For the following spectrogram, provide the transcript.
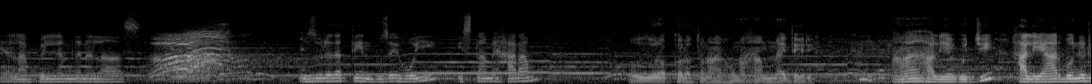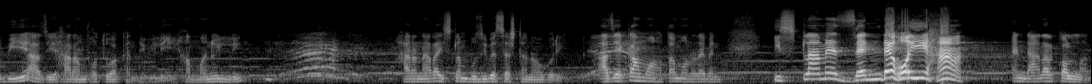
ইয়া লাভ করলাম দেন লাস উজুরে যা তিন বুঝাই হই, ইসলামে হারাম। আর কোনো হাম নাই তৈরি হ্যাঁ হালিয়া গুজ্জি, হালিয়া আর বোনের বিয়ে আজি হারাম ফতুয়া কান্দি বিলি হাম্মান উল্লি। হারানারা ইসলাম বুঝিবে চেষ্টা ন করি। আজ একা মহতা মনে রাখবেন, ইসলামে জেন্ডে হই হ্যাঁ এন্ড আর কল্যাণ।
